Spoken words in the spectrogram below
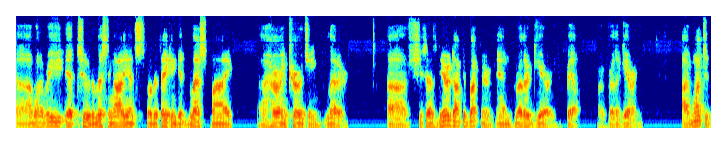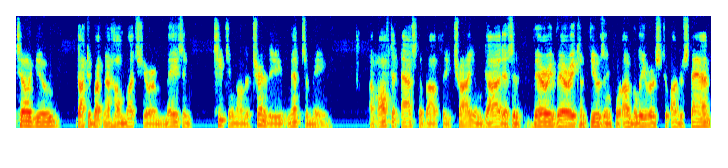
uh, I want to read it to the listening audience so that they can get blessed by her encouraging letter. Uh, she says, Dear Dr. Buckner and Brother Gary Bell, or Brother Gary, I want to tell you, Dr. Buckner, how much your amazing teaching on the Trinity meant to me. I'm often asked about the triune God as it's very, very confusing for unbelievers to understand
